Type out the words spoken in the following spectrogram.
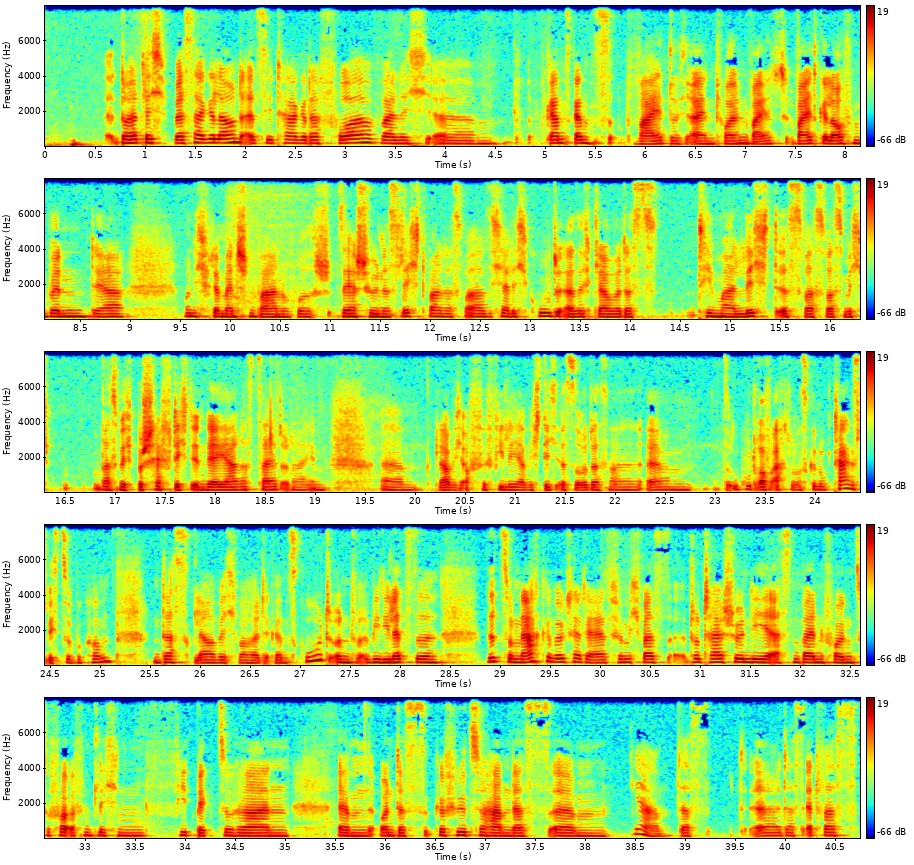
deutlich besser gelaunt als die Tage davor, weil ich ähm, ganz, ganz weit durch einen tollen Wald, Wald gelaufen bin, der wo nicht viele Menschen waren und wo sehr schönes Licht war. Das war sicherlich gut. Also ich glaube, das Thema Licht ist was, was mich, was mich beschäftigt in der Jahreszeit oder eben, ähm, glaube ich, auch für viele ja wichtig ist, so dass man ähm, so gut darauf achten muss, genug Tageslicht zu bekommen. Und das, glaube ich, war heute ganz gut. Und wie die letzte Sitzung nachgewirkt hat, ja, für mich war es total schön, die ersten beiden Folgen zu veröffentlichen, Feedback zu hören ähm, und das Gefühl zu haben, dass, ähm, ja, dass, äh, dass etwas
